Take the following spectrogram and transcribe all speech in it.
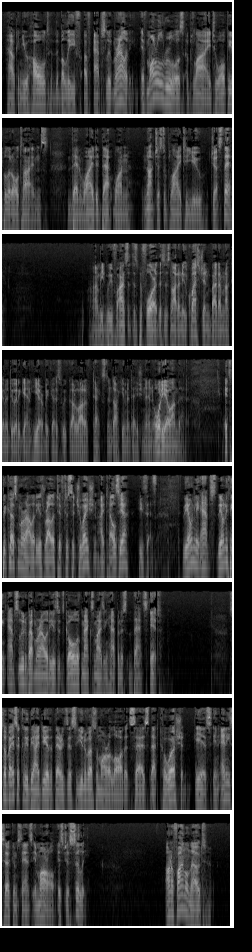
how can you hold the belief of absolute morality? If moral rules apply to all people at all times, then why did that one not just apply to you just then? I mean, we've answered this before. This is not a new question, but I'm not going to do it again here because we've got a lot of text and documentation and audio on that. It's because morality is relative to situation. I tells you, he says. The only abs- the only thing absolute about morality is its goal of maximizing happiness. That's it. So basically, the idea that there exists a universal moral law that says that coercion is, in any circumstance, immoral is just silly. On a final note,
